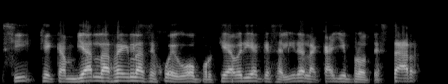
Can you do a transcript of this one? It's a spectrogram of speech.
¿sí? que cambiar las reglas de juego o por qué habría que salir a la calle y protestar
